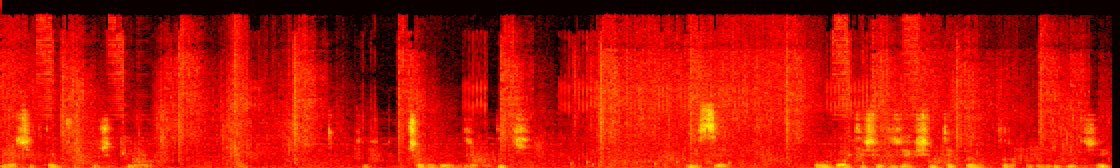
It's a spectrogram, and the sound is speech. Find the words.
gerçekten çok gıcık ya. Uçağı da indiremedik. Neyse. Orada ateş edecek. Şimdi tekrar bu tarafa doğru gelecek.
